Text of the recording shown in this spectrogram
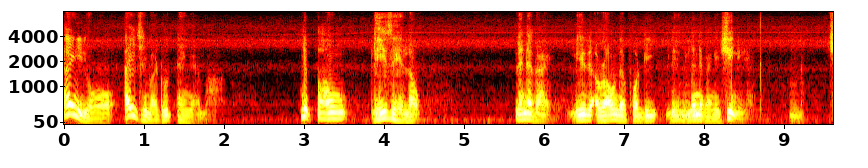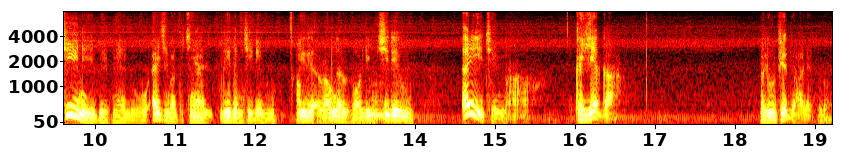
အဲ့ဒီတော့အဲ့ဒီအချိန်မှာတို့နိုင်ငံမှာနှစ်ပေါင်း40လောက်လက်နက်ကိုင်40 around the 40လက်နက်ကိုင်တွေရှိနေတယ်ရှိနေပြီပဲလို့အဲ့ဒီအချိန်မှာကချင်က40မရှိသေးဘူး40 around the 40မရှိသေးဘူးအဲ့ဒီအချိန်မှာကြရက်ကဘယ်လိုဖြစ်သွားလဲဆိုတော့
